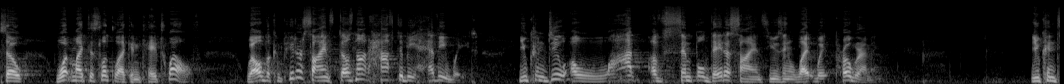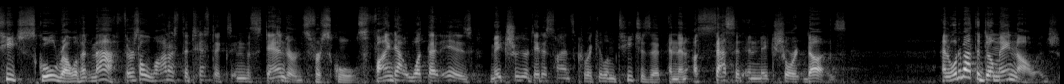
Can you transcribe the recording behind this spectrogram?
So what might this look like in K-12? Well, the computer science does not have to be heavyweight. You can do a lot of simple data science using lightweight programming. You can teach school-relevant math. There's a lot of statistics in the standards for schools. Find out what that is, make sure your data science curriculum teaches it, and then assess it and make sure it does. And what about the domain knowledge?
